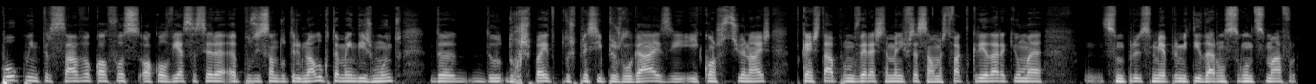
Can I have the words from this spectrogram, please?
pouco interessava qual fosse ou qual viesse a ser a, a posição do Tribunal, o que também diz muito de, de, do respeito pelos princípios legais e, e, constitucionais de quem está a promover esta manifestação. Mas de facto queria dar aqui uma, se me, se me é permitido dar um segundo semáforo,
